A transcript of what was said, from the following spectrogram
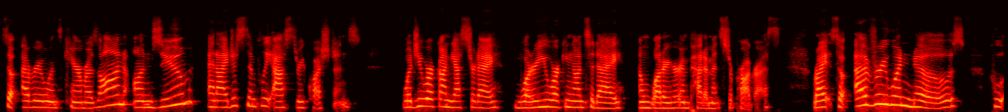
So everyone's cameras on on zoom and i just simply ask three questions. What did you work on yesterday? What are you working on today? And what are your impediments to progress? Right? So everyone knows who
